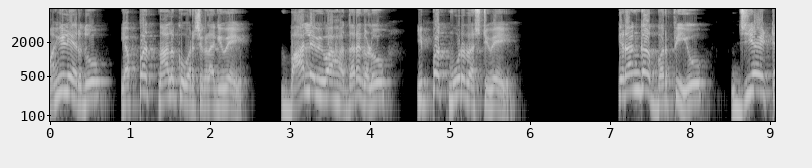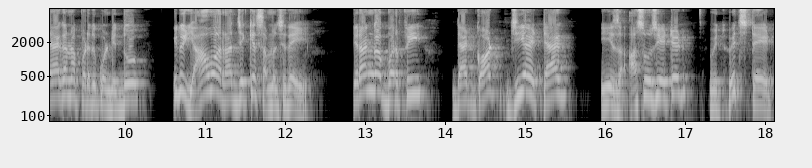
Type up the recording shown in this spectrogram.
ಮಹಿಳೆಯರದು ಎಪ್ಪತ್ನಾಲ್ಕು ವರ್ಷಗಳಾಗಿವೆ. ಬಾಲ್ಯ ವಿವಾಹ ದರಗಳು ಇಪ್ಪತ್ತ್ಮೂರರಷ್ಟಿವೆ ತಿರಂಗ ಬರ್ಫಿಯು ಜಿಐ ಟ್ಯಾಗ್ ಅನ್ನು ಪಡೆದುಕೊಂಡಿದ್ದು, ಇದು ಯಾವ ರಾಜ್ಯಕ್ಕೆ ಸಂಬಂಧಿಸಿದೆ? Tiranga barfi that got GI tag is associated with which state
